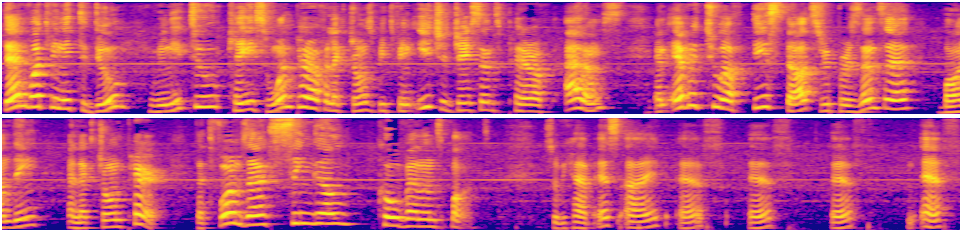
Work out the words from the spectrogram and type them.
Then what we need to do, we need to place one pair of electrons between each adjacent pair of atoms and every two of these dots represents a bonding electron pair that forms a single covalent bond. So we have Si, F, F, F, and F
